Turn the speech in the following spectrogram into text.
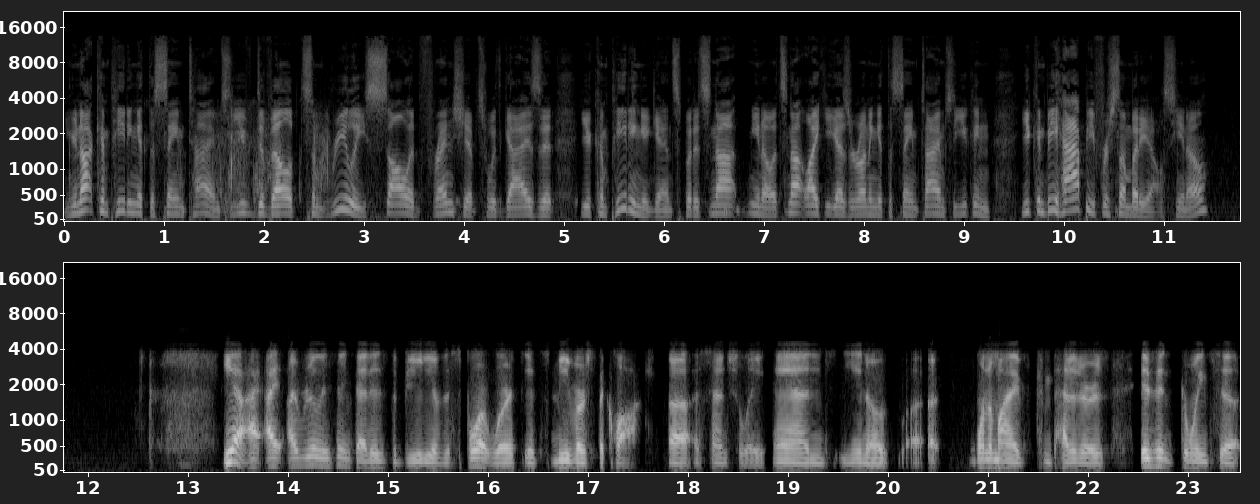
you're not competing at the same time. So you've developed some really solid friendships with guys that you're competing against, but it's not, you know, it's not like you guys are running at the same time. So you can you can be happy for somebody else, you know. Yeah, I, I really think that is the beauty of the sport, where it's, it's me versus the clock, uh, essentially. And you know, uh, uh, one of my competitors isn't going to,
